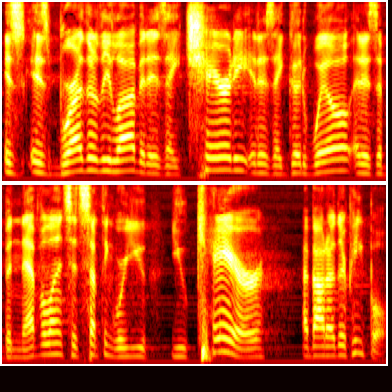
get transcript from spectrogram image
is, is brotherly love. It is a charity. It is a goodwill. It is a benevolence. It's something where you, you care about other people.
